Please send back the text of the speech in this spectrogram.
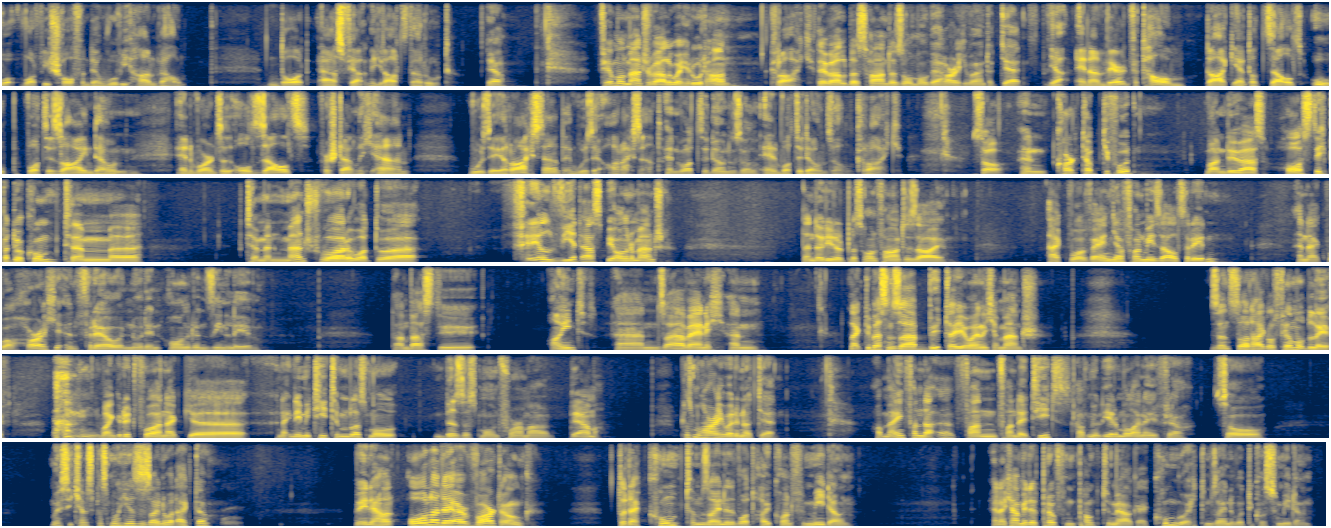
wa- wat we schaffen en wo we gaan willen. Dat is verken de grootste route. Ja. Veel mensen willen wat je rood gaan. Krijg. Die willen best gaan, dat is allemaal weer hard gewend, dat jet. Ja, en dan werden vertalen, daar je dat zelfs op wat ze zijn doen. En worden ze zelfs verständlich aan, wo ze reich zijn en wo ze arg zijn. En wat ze doen zullen. En wat ze doen zullen. Krijg. So, een kort Tipp gevoerd. Wenn du was hastig bei dir zum, äh, zum ein Mensch worden, wat du viel wird als bei anderen Menschen, dann würde ich das bloß anfangen zu sagen, ich will weniger von mir selbst reden und ich will horchen und Frauen nur den anderen sein Leben. Dann bist du eint und sehr wenig. Und like, du bist ein sehr bittergewöhnlicher Mensch. Sonst dort habe ich veel meer beleefd. Wanneer ik dit voor en ik, uh, en ik neem die om bloos mal businessman voor me wärmen. Bloos mal harry wat in dat jet. Op mijn van, de, van, van die tijd heb ik me eerder mal een gevraagd. So, maar je kan bloos mal hier zo zijn wat ik doe? Wanneer hij alle de erwartung dat hij komt om zijn wat hij kan voor mij doen. En ik heb me dat proef een punt te merken. Ik kom goed om zijn wat hij kan voor mij doen.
